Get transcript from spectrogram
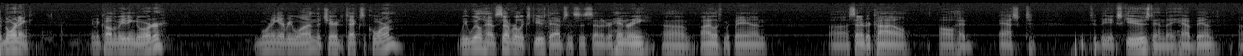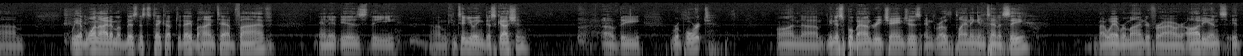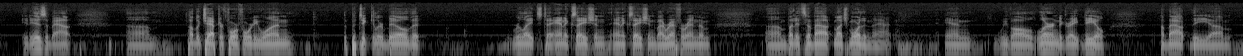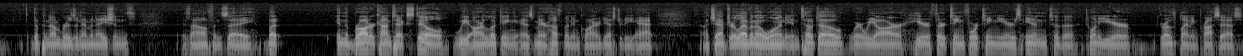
Good morning. I'm going to call the meeting to order. Good morning, everyone. The chair detects a quorum. We will have several excused absences. Senator Henry, um, Iliff McMahon, uh, Senator Kyle, all had asked to be excused, and they have been. Um, we have one item of business to take up today behind tab five, and it is the um, continuing discussion of the report on um, municipal boundary changes and growth planning in Tennessee. By way of reminder for our audience, it, it is about um, Public Chapter 441, the particular bill that relates to annexation, annexation by referendum, um, but it's about much more than that. And we've all learned a great deal about the, um, the penumbras and emanations, as I often say. But in the broader context, still, we are looking, as Mayor Huffman inquired yesterday, at uh, Chapter 1101 in toto, where we are here 13, 14 years into the 20 year growth planning process.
